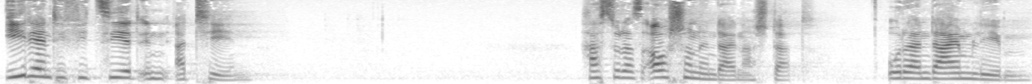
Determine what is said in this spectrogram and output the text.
identifiziert in Athen. Hast du das auch schon in deiner Stadt oder in deinem Leben?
